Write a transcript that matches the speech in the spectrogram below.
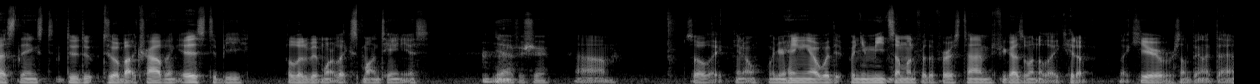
best things to do, do to about traveling is to be a little bit more like spontaneous. yeah, for sure. So like you know when you're hanging out with when you meet someone for the first time, if you guys want to like hit up like here or something like that,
